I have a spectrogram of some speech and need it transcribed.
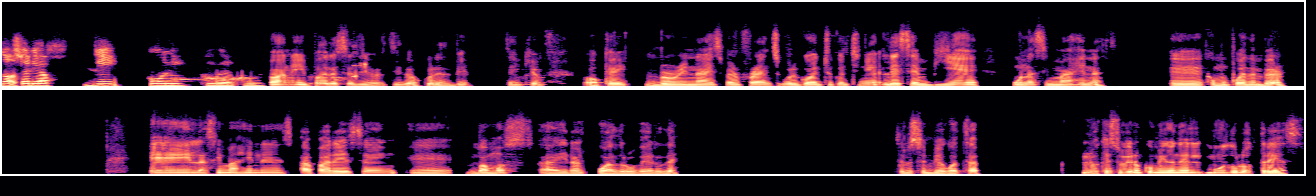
No, sería D, funny, divertido. Funny, podría ser divertido. Could it be? Thank you. Okay, very nice, my friends. We're going to continue. Les envié unas imágenes, eh, como pueden ver. En las imágenes aparecen, eh, vamos a ir al cuadro verde. Se los envío a WhatsApp. Los que estuvieron conmigo en el módulo 3,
